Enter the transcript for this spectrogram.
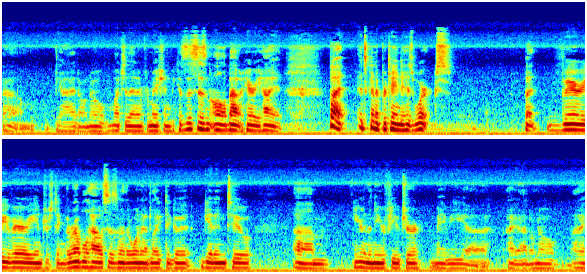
Um, yeah, I don't know much of that information because this isn't all about Harry Hyatt, but it's going to pertain to his works. But very, very interesting. The Rebel House is another one I'd like to go get into um, here in the near future. Maybe uh, I, I don't know. I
